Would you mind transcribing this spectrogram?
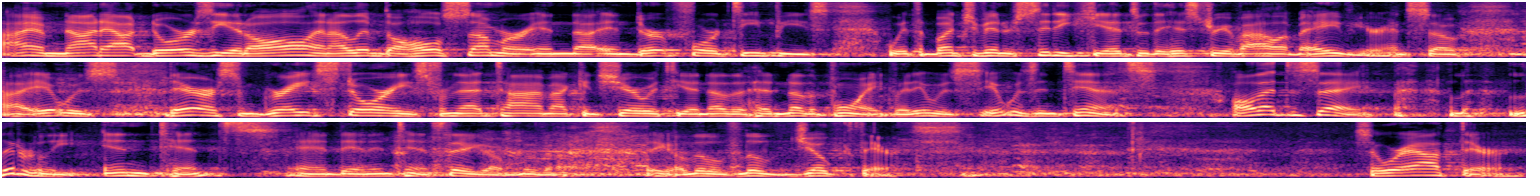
i am not outdoorsy at all and i lived a whole summer in, uh, in dirt floor teepees with a bunch of inner city kids with a history of violent behavior. And so uh, it was there are some great stories from that time i can share with you another another point but it was it was intense. All that to say literally intense and, and intense. There you go. Moving on. There you go. Little little joke there so we're out there.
